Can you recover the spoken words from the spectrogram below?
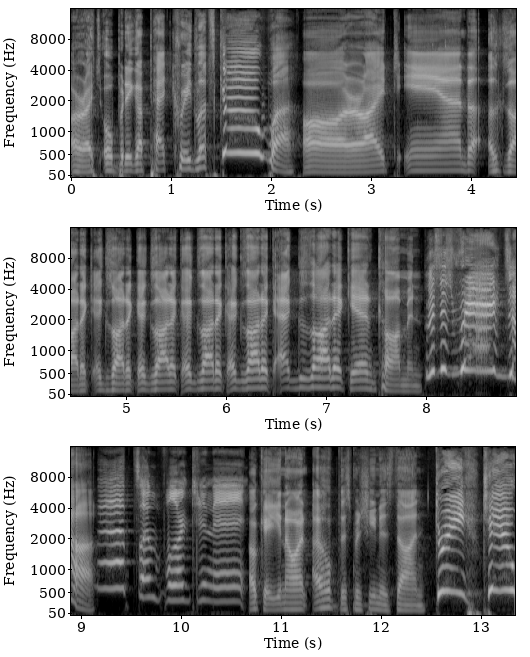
All right, opening a pet crate. Let's go! All right, and exotic, exotic, exotic, exotic, exotic, exotic, and common. This is rigged! That's unfortunate. Okay, you know what? I hope this machine is done. Three, two,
